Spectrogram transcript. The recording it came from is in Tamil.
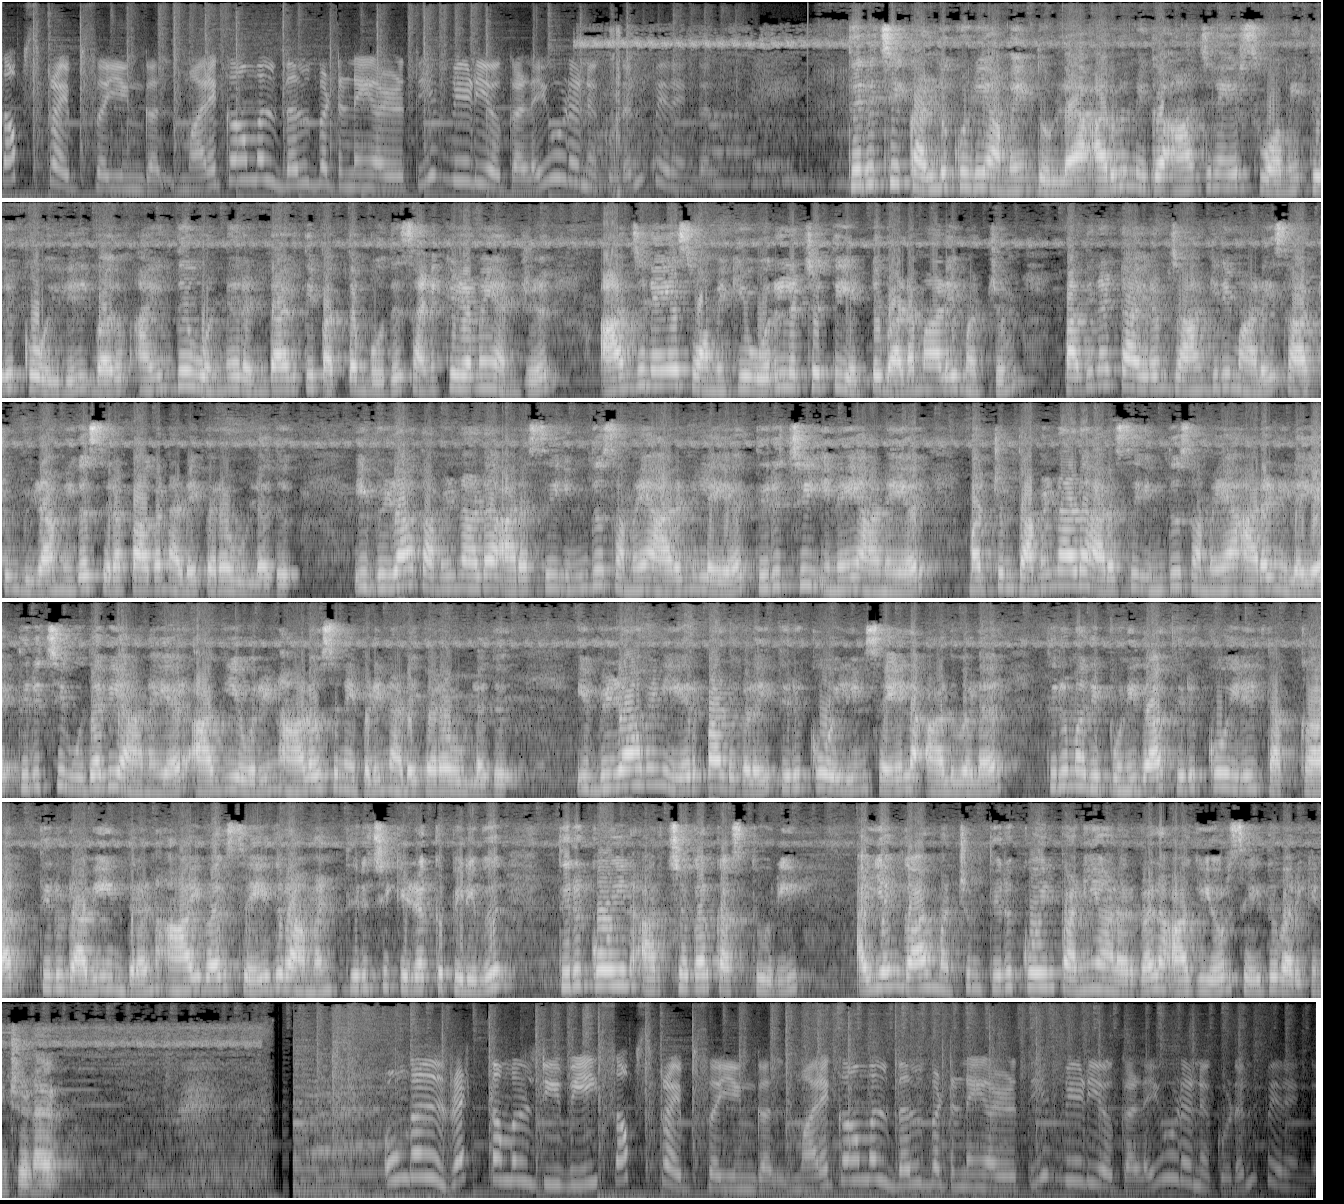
சப்ஸ்கிரைப் செய்யுங்கள். மறக்காமல் பெல் பட்டனை அழுத்தி வீடியோக்களை உடனுக்குடன் பெறுங்கள். திருச்சி கள்ளுக்குழி அமைந்துள்ள அருள்மிகு ஆஞ்சநேயர் சுவாமி திருக்கோயிலில் வரும் ஐந்து ஒன்று ரெண்டாயிரத்தி பத்தொன்பது சனிக்கிழமை அன்று ஆஞ்சநேய சுவாமிக்கு ஒரு லட்சத்தி எட்டு வடமாலை மற்றும் பதினெட்டாயிரம் ஜாங்கிரி மாலை சாற்றும் விழா மிக சிறப்பாக நடைபெற உள்ளது. இவ்விழா தமிழ்நாடு அரசு இந்து சமய அறநிலைய திருச்சி இணை ஆணையர் மற்றும் தமிழ்நாடு அரசு இந்து சமய அறநிலைய திருச்சி உதவி ஆணையர் ஆகியோரின் ஆலோசனைப்படி நடைபெற உள்ளது. இவ்விழாவின் ஏற்பாடுகளை திருக்கோயிலின் செயல் அலுவலர் திருமதி புனிதா திருக்கோயிலில் தக்கார் திரு ரவீந்திரன் ஆய்வர் சேதுராமன் திருச்சி கிழக்கு பிரிவு திருக்கோயில் அர்ச்சகர் கஸ்தூரி ஐயங்கார் மற்றும் திருக்கோயில் பணியாளர்கள் ஆகியோர் செய்து வருகின்றனர். தமிழ் டிவியை சப்ஸ்கிரைப் செய்யுங்கள். மறக்காமல் பெல் பட்டனை அழுத்தி வீடியோக்களை உடனுக்குடன் பெறுங்கள்.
